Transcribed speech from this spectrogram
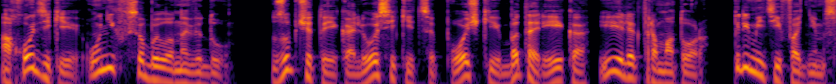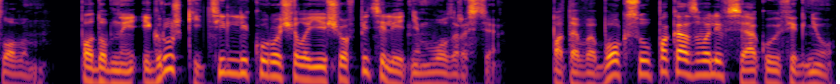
А ходики у них все было на виду. Зубчатые колесики, цепочки, батарейка и электромотор. Примитив одним словом. Подобные игрушки Тилли курочила еще в пятилетнем возрасте. По ТВ-боксу показывали всякую фигню.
